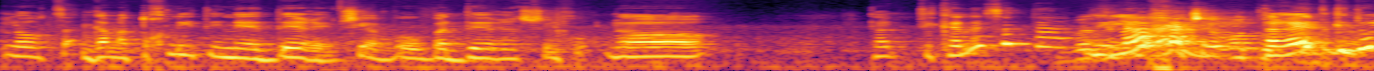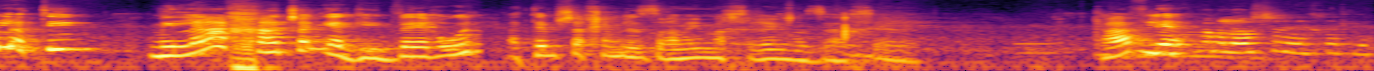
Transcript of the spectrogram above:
לא רוצה, גם התוכנית היא נהדרת, שיבואו בדרך, שילכו, לא... תיכנס אתה, מילה כואב אחת, תראה. את גדולתי. מילה אחת שאני אגיד, ויראו את... אתם שייכים לזרמים אחרים, אז זה אחרת. כאב לי, אני כבר לא שייכת לכלום.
